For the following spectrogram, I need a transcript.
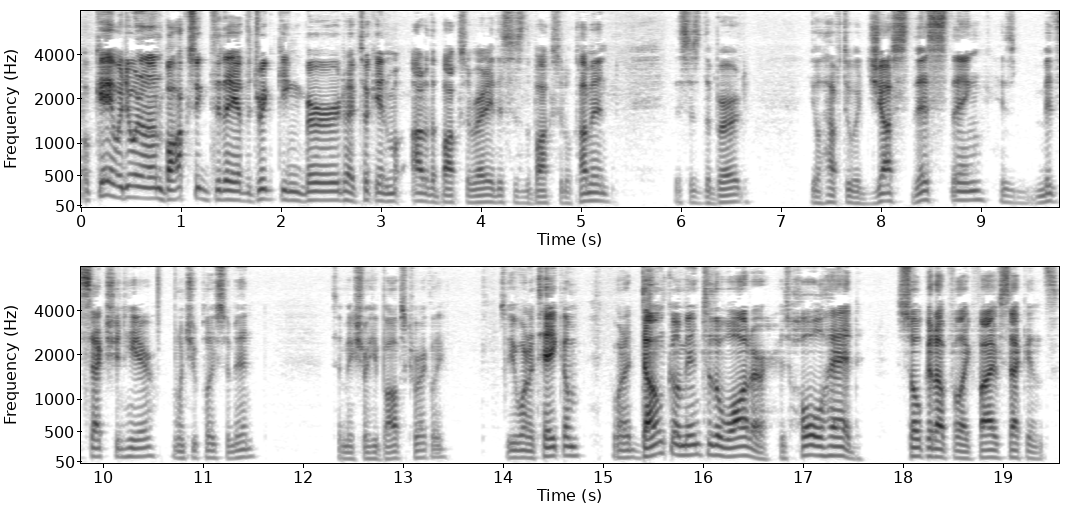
Okay, we're doing an unboxing today of the drinking bird. I took him out of the box already. This is the box it'll come in. This is the bird. You'll have to adjust this thing, his midsection here, once you place him in, to make sure he bobs correctly. So you want to take him, you want to dunk him into the water, his whole head, soak it up for like five seconds.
